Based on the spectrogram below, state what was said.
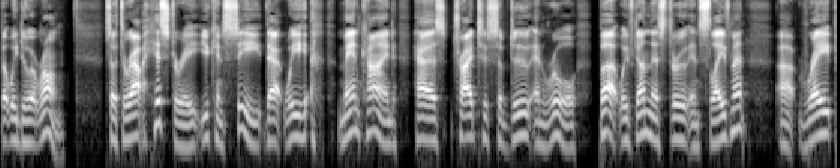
but we do it wrong. So throughout history, you can see that we, mankind, has tried to subdue and rule, but we've done this through enslavement, uh, rape,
